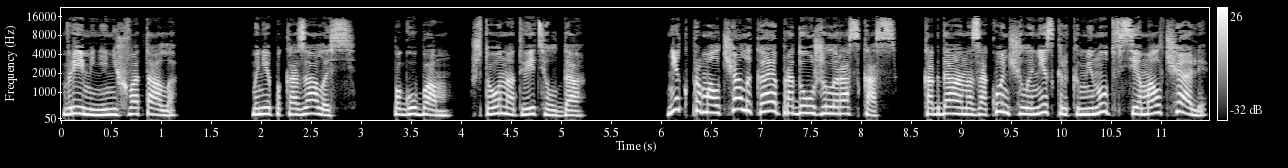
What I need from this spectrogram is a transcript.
Времени не хватало. Мне показалось, по губам, что он ответил «да». Нек промолчал, и Кая продолжила рассказ. Когда она закончила несколько минут, все молчали.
